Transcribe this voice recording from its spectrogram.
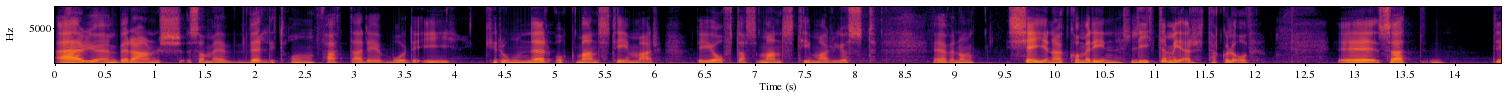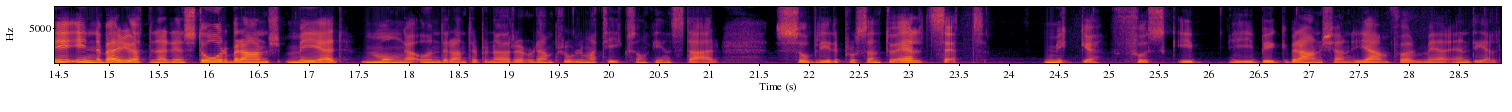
är ju en bransch som är väldigt omfattande både i kronor och manstimmar. Det är ju oftast manstimmar just. Även om tjejerna kommer in lite mer, tack och lov. Eh, så att det innebär ju att när det är en stor bransch med många underentreprenörer och den problematik som finns där så blir det procentuellt sett mycket fusk i, i byggbranschen jämfört med en del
